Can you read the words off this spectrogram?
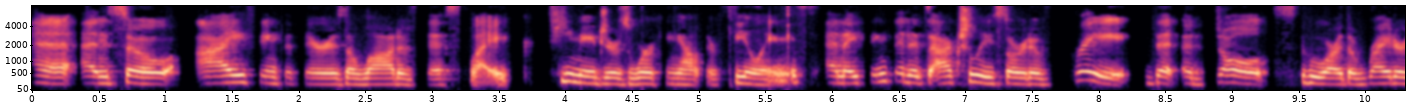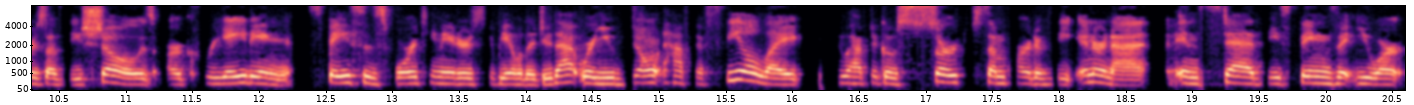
And, and so I think that there is a lot of this like teenagers working out their feelings. And I think that it's actually sort of great that adults who are the writers of these shows are creating spaces for teenagers to be able to do that, where you don't have to feel like you have to go search some part of the internet. But instead, these things that you are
